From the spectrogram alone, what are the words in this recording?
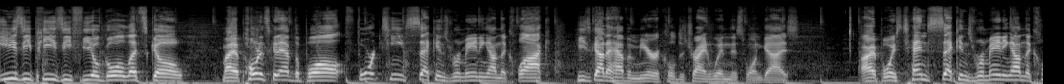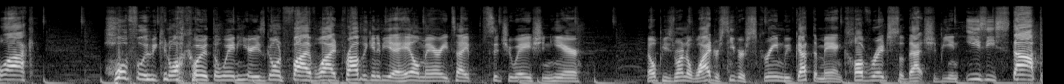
Easy peasy field goal. Let's go. My opponent's going to have the ball. 14 seconds remaining on the clock. He's got to have a miracle to try and win this one, guys. All right, boys. 10 seconds remaining on the clock. Hopefully we can walk away with the win here. He's going five wide. Probably going to be a Hail Mary type situation here. Nope, he's running a wide receiver screen. We've got the man coverage, so that should be an easy stop.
